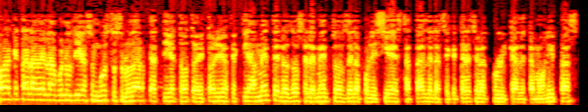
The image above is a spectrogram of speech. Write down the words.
Hola, ¿qué tal Adela? Buenos días, un gusto saludarte a ti y a todo tu auditorio. Efectivamente, los dos elementos de la Policía Estatal de la Secretaría de Seguridad Pública de Tamaulipas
